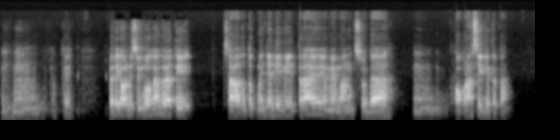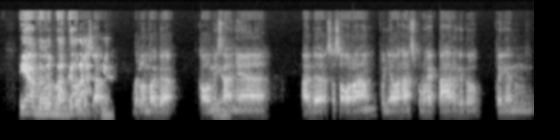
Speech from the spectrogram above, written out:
Hmm, oke. Okay. Berarti kalau disimpulkan berarti syarat untuk menjadi mitra ya memang sudah hmm, koperasi gitu kan? Iya berlembaga lah. Bisa ya. Berlembaga. Kalau iya. misalnya ya. ada seseorang punya lahan 10 hektar gitu, pengen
